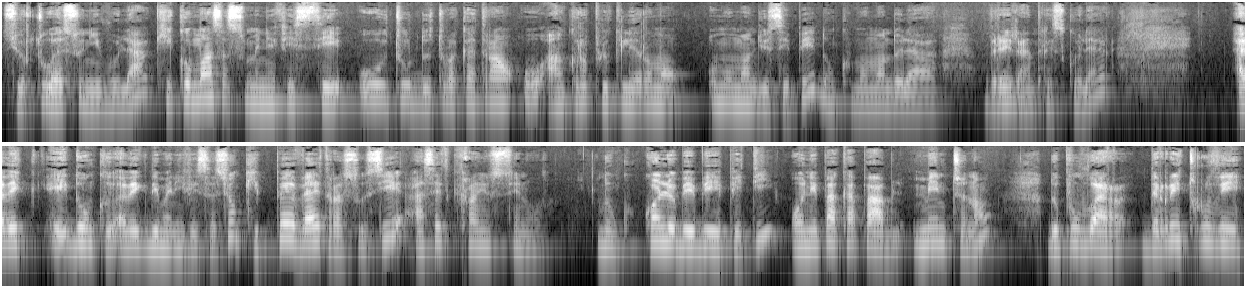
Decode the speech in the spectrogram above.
surtout à ce niveau-là, qui commence à se manifester autour de 3-4 ans ou encore plus clairement au moment du CP, donc au moment de la vraie rentrée scolaire. Et donc avec des manifestations qui peuvent être associées à cette craniosténose. Donc, quand le bébé est petit, on n'est pas capable maintenant de pouvoir retrouver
